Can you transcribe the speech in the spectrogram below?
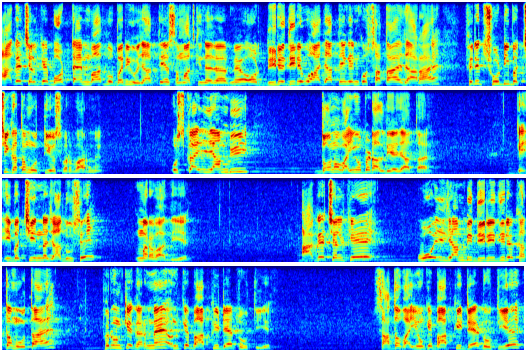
आगे चल के बहुत टाइम बाद वो बरी हो जाते हैं समाज की नज़र में और धीरे धीरे वो आ जाते हैं कि इनको सताया जा रहा है। फिर एक छोटी बच्ची ख़त्म होती है उस परिवार में। उसका इल्ज़ाम भी दोनों भाइयों पर डाल दिया जाता है कि ये बच्ची इन्ना जादू से मरवा दी है। आगे चल के वो इल्ज़ाम भी धीरे धीरे ख़त्म होता है। फिर उनके घर में उनके बाप की डेथ होती है। सातों भाइयों के बाप की डेथ होती है।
